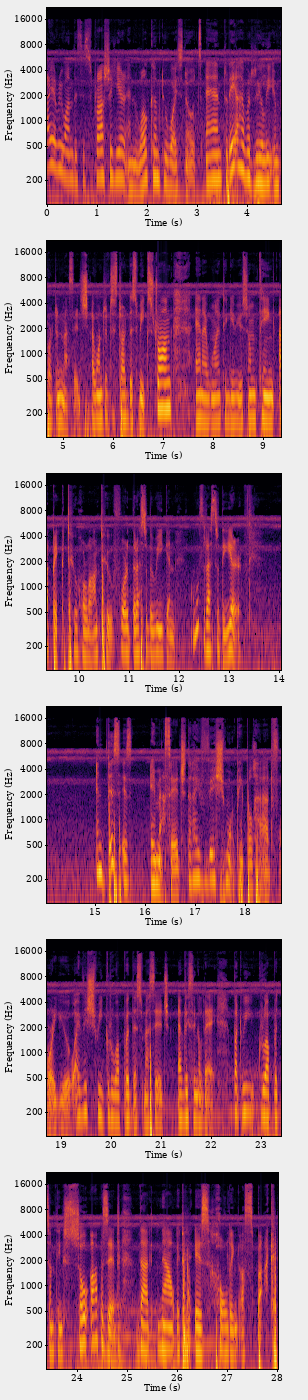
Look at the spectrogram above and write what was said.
Hi everyone, this is Prasha here, and welcome to Voice Notes. And today I have a really important message. I wanted to start this week strong, and I wanted to give you something epic to hold on to for the rest of the week and almost the rest of the year. And this is a message that I wish more people had for you. I wish we grew up with this message every single day, but we grew up with something so opposite that now it is holding us back.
